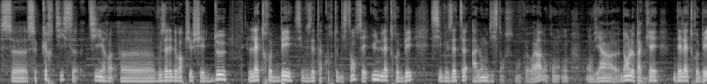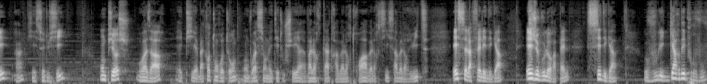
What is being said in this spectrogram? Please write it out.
ce, Curtis tire, vous allez devoir piocher deux lettres B si vous êtes à courte distance et une lettre B si vous êtes à longue distance. Donc voilà, donc on, on, on, vient dans le paquet des lettres B, hein, qui est celui-ci, on pioche au hasard, et puis eh ben, quand on retourne, on voit si on a été touché à valeur 4, à valeur 3, à valeur 6, à valeur 8, et cela fait les dégâts. Et je vous le rappelle, ces dégâts, vous les gardez pour vous,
